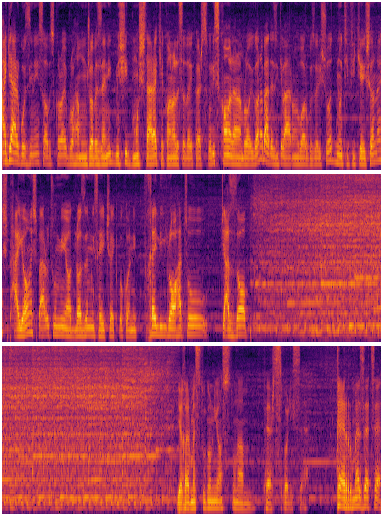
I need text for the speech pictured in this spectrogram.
اگر گزینه subscribe رو همونجا بزنید میشید مشترک کانال صدای پرسپولیس. کاملا هم رایگانه بعد از اینکه برنامه بارگذاری شد notification ش پیامش براتون میاد. لازم نیست هی چک بکنید. خیلی راحت و جذاب. یه قرمز تو دنیاست اونم پرسپولیسه. قرمزته.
